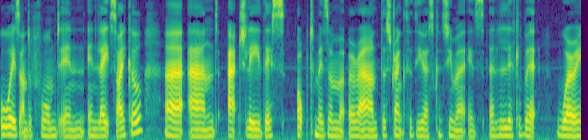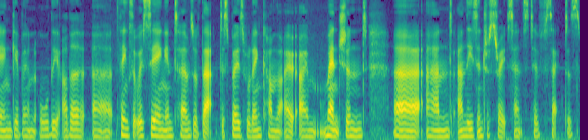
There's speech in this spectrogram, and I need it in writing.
always underperformed in in late cycle, uh, and actually this optimism around the strength of the US consumer is a little bit worrying given all the other uh, things that we're seeing in terms of that disposable income that I, I mentioned uh, and and these interest rate sensitive sectors.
